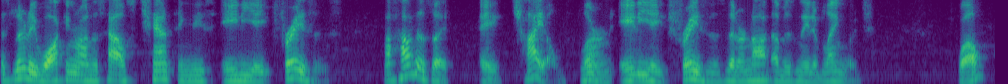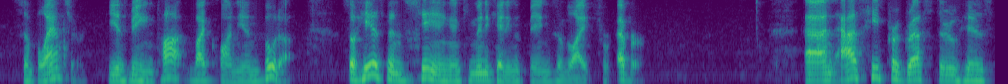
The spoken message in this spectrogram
is literally walking around his house chanting these 88 phrases. Now how does a a child learn 88 phrases that are not of his native language? Well simple answer. He is being taught by Kuan Yin Buddha. So he has been seeing and communicating with beings of light forever. And as he progressed through his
